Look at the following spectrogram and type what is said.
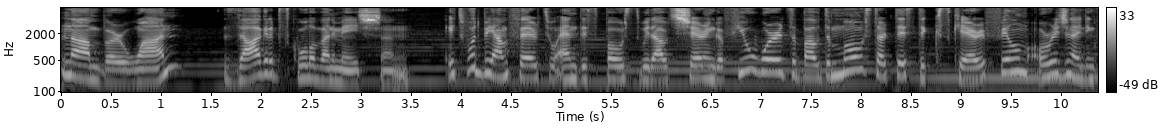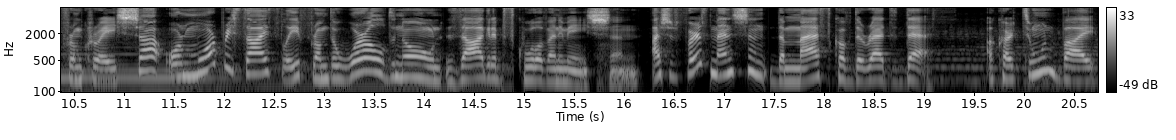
Number 1 Zagreb School of Animation. It would be unfair to end this post without sharing a few words about the most artistic scary film originating from Croatia, or more precisely from the world known Zagreb School of Animation. I should first mention The Mask of the Red Death, a cartoon by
